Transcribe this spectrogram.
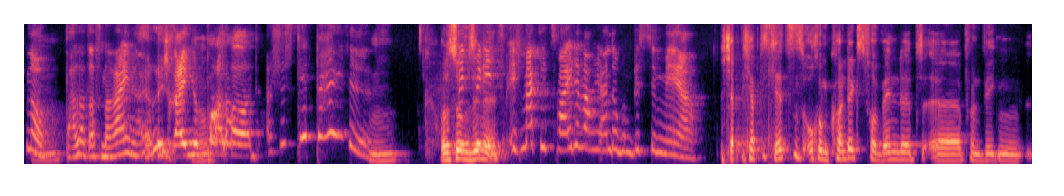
Genau, Mhm. baller das mal rein. Richtig reingeballert. Das ist geht beides. Hm. Oder so im Ich, finde Sinne. die, ich mag die zweite Variante aber ein bisschen mehr. Ich habe ich hab das letztens auch im Kontext verwendet, äh, von wegen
